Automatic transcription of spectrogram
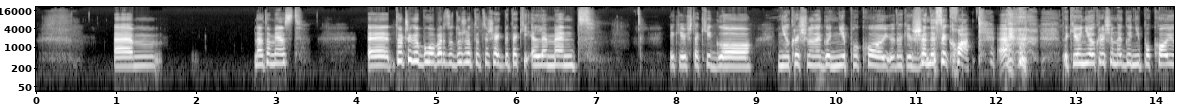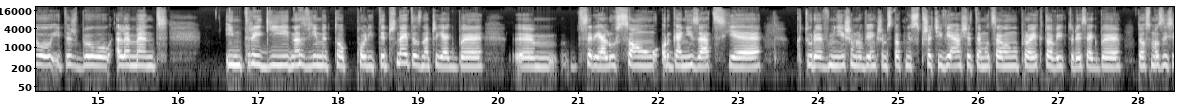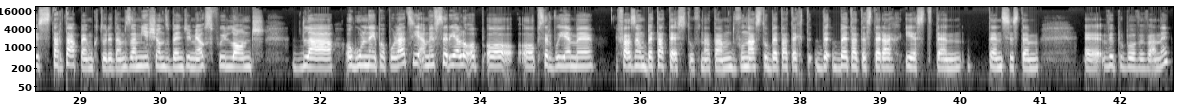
Um, natomiast e, to, czego było bardzo dużo, to też jakby taki element jakiegoś takiego nieokreślonego niepokoju, takie je ne sais quoi, takiego nieokreślonego niepokoju i też był element intrygi, nazwijmy to politycznej, to znaczy jakby w serialu są organizacje, które w mniejszym lub większym stopniu sprzeciwiają się temu całemu projektowi, który jest jakby, to Osmosis jest startupem, który tam za miesiąc będzie miał swój launch dla ogólnej populacji, a my w serialu ob o, obserwujemy fazę beta testów. Na tam 12 beta, beta testerach jest ten, ten system e, wypróbowywany.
